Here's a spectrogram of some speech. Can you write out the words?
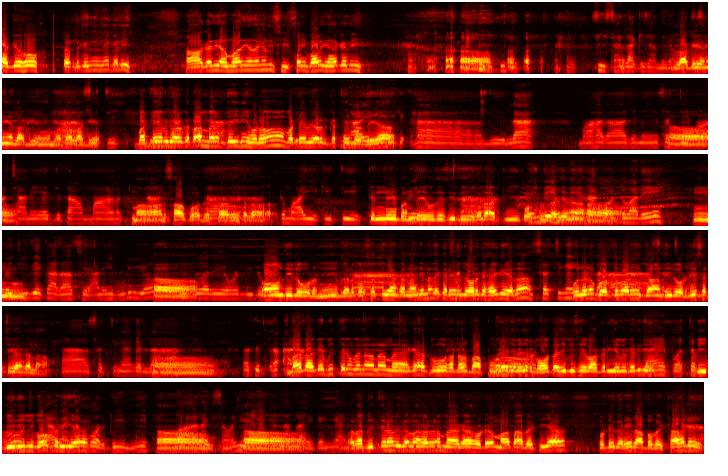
ਅੱਗੇ ਉਹ ਕੱਟ ਕਹਿੰਦੀ ਹੁੰਦੀ ਆ, ਕਹਿੰਦੀ ਹਾਂ ਕਹਿੰਦੀ ਅਮਾਂ ਦੀਆਂ ਤਾਂ ਕਹਿੰਦੀ ਸੀਸਾਂ ਹੀ ਬਾਹਲੀਆਂ ਕਹਿੰਦੀ ਸੀਸਾਂ ਲੱਗ ਜਾਂਦੀਆਂ ਲੱਗ ਜਾਂਦੀਆਂ ਲੱਗ ਜਾਂਦੀਆਂ ਮਤਾ ਲੱਗ ਗਿਆ ਸੱਚੀ। ਵੱਡੇ। ਬਜ਼ੁਰਗ ਤਾਂ ਮਿਲਦੇ ਹੀ ਨਹੀਂ ਹੁਣ ਵੱਡੇ ਬਜ਼ੁਰਗ ਕਿੱਥੇ ਮਿਲਦੇ ਆ ਦੇਖ- ਹਾਂ ਜੀ ਲਾ ਮਹਾਰਾਜ ਨੇ ਸੱਚੇ। ਪਾਤਸ਼ਾਹ ਨੇ ਇੱਜ਼ਤਾਂ ਮਾਣ ਕਿੰਨਾ- ਮਾਣ ਸਭ ਕੁਝ ਦਿੱਤਾ, ਦੇਖ ਲਾ। ਹਾਂ, ਕਮਾਈ ਕੀਤੀ ਕਿੰਨੇ ਬੰਦੇ ਹੁੰਦੇ ਸੀ ਦੇਖ ਲਾ ਕੀ ਕੁਛ ਕਹਿੰਦੇ ਹੁੰਦਾ ਸੀ ਨਾ ਹੁੰਦੇ ਆ ਹਾਂ ਗੁਰਦੁਆਰੇ। ਵੀ ਜਿਹਦੇ ਘਰ ਆ ਸਿਆਣੀ ਬੁੜੀ ਆ ਉਹ। ਗੁਰਦੁਆਰੇ ਆਉਣ ਦੀ ਲੋੜ ਆਉਣ ਦੀ ਲੋੜ ਨਹੀਂ ਬਿਲਕੁਲ ਸੱਚੀਆਂ ਗੱਲਾਂ ਜਿਨ੍ਹਾਂ ਦੇ ਘਰੇ ਬਜ਼ੁਰਗ ਹੈਗੇ ਆ ਨਾ ਸੱਚੀਆਂ ਹੀ ਉਹਨਾਂ ਨੂੰ ਗੱਲਾਂ, ਗੁਰਦੁਆਰੇ ਜਾਣ ਦੀ ਲੋੜ ਨਹੀਂ ਸੱਚੀਆਂ ਸੱਚੀਆਂ ਗੱਲਾਂ। ਹਾਂ ਸੱਚੀਆਂ ਗੱਲਾਂ। ਹਾਂ। ਅਖੇ ਮੈਂ ਤਾਂ ਅੱਗੇ ਵੀ ਤੈਨੂੰ ਕਹਿੰਦਾ ਹੁੰਦਾ ਮੈਂ ਕਿਹਾ ਤੂੰ ਸਾਡਾ ਬਾਪੂ ਰਿਹਾ ਜਿਹਨੇ ਚਿਰ ਬਹੁਤ ਅਸੀਂ ਵੀ ਸੇਵਾ ਕਰੀਏ ਵੀ ਕਹਦੀ ਐ ਬੀਬੀ ਦੀ ਵੀ ਬਹੁਤ ਕਰੀ ਮੈਂ ਤਾਂ ਆ। ਭੁੱਲਦੀ ਨਹੀਂ। ਹਾਂ। ਮਹਾਰਾਜ ਸਮਝ ਇਹ ਗੱਲਾਂ ਤਾਂ ਇਹ ਕਹੀਆਂ ਪਤਾ ਵੀ ਤੇਰਾ ਵੀ ਗੱਲਾਂ ਕਰਨਾ ਮੈਂ ਕਿਹਾ ਤੁਹਾਡੇ ਮਾਤਾ ਬੈਠੀ ਆ ਤੁਹਾਡੇ ਘਰੇ ਰੱਬ ਬੈਠਾ ਹਲੇ।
